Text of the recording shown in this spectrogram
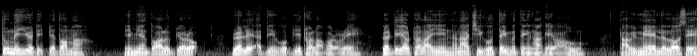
သူ့နှရွက်တွေပြတ်သွားမှာမြန်မြန်သွားလို့ပြောတော့ရက်လက်အပြင်ကိုပြေးထွက်လာပါတော့တယ်ရက်တယောက်ထွက်လာရင်နာနာချီကိုတိတ်မတင်ငါခဲ့ပါဘူးဒါပေမဲ့လောလောဆယ်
